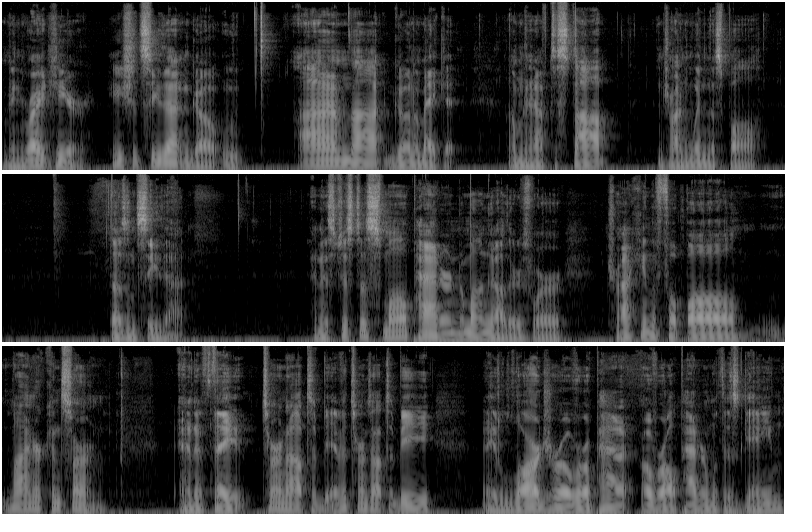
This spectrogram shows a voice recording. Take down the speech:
I mean, right here, he should see that and go, I'm not going to make it. I'm going to have to stop and try and win this ball. Doesn't see that. And it's just a small pattern among others where tracking the football, minor concern. And if they turn out to be, if it turns out to be a larger overall, pat- overall pattern with his game,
